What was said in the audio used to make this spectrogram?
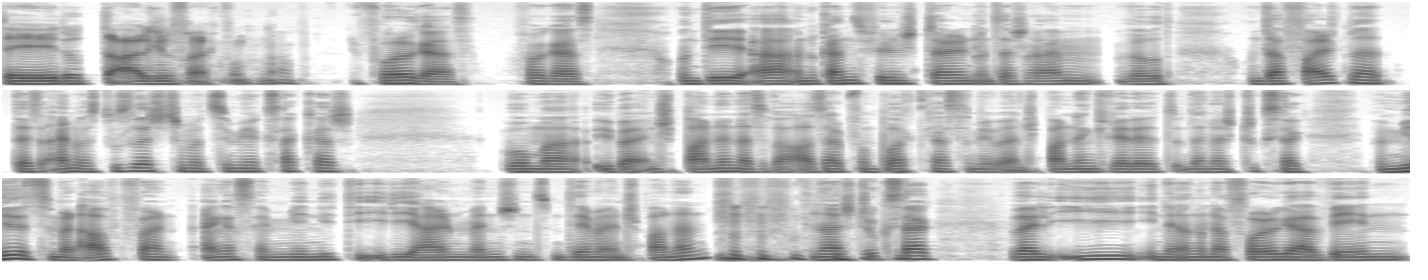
die ich total hilfreich gefunden habe. Vollgas, Vollgas. Und die auch an ganz vielen Stellen unterschreiben wird. Und da fällt mir das ein, was du das letzte Mal zu mir gesagt hast, wo wir über Entspannen, also war außerhalb vom Podcast, haben wir über Entspannen geredet und dann hast du gesagt, bei mir ist jetzt mal aufgefallen, eigentlich sind wir nicht die idealen Menschen zum Thema Entspannen. und dann hast du gesagt, weil ich in irgendeiner Folge erwähne,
